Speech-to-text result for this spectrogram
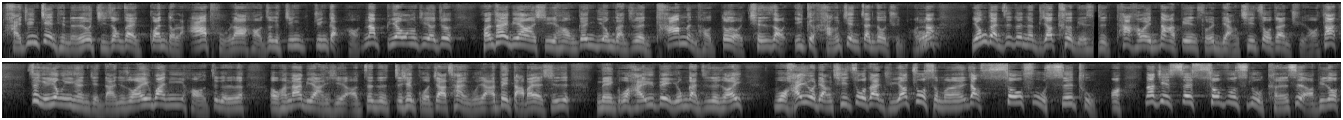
海军舰艇呢，又集中在关岛的阿普拉，哈，这个军军港，哈。那不要忘记了，就是环太平洋系，哈，跟勇敢之盾，他们哈都有牵涉到一个航舰战斗群。那勇敢之盾呢，比较特别是，它还会那边所谓两栖作战群，哦。它这个用意很简单，就是说，哎，万一哈这个呃环太平洋一些啊，真的这些国家、参与国家被打败了，其实美国还预备勇敢之盾说，哎。我还有两栖作战局要做什么呢？要收复失土啊！那这在收复失土可能是啊，比如说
